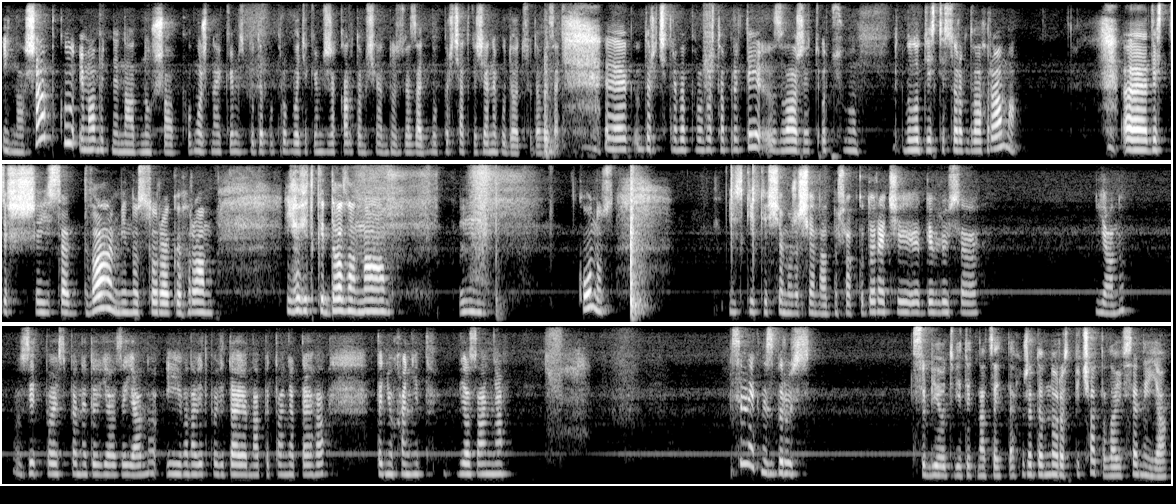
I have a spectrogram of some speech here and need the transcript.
і на шапку, і, мабуть, не на одну шапку. Можна якимсь буде попробувати якимсь жакардом ще одну зв'язати, бо перчатки ж я не буду отсюди в'язати. Е, до речі, треба просто прийти, зважити оцю. Тут було 242 грама. Е, 262 мінус 40 грам. Я відкидала на конус. І скільки ще, може, ще на одну шапку. До речі, дивлюся Яну. З ПСП недов'язи Яну. І вона відповідає на питання тега Танюханіт в'язання. Це ніяк не зберусь собі відвітити на цей тег. Вже давно розпечатала і все не я.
